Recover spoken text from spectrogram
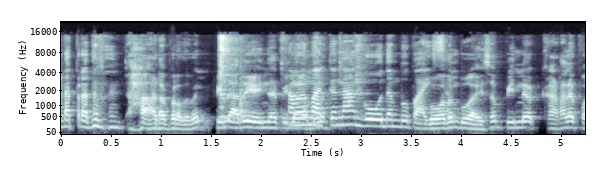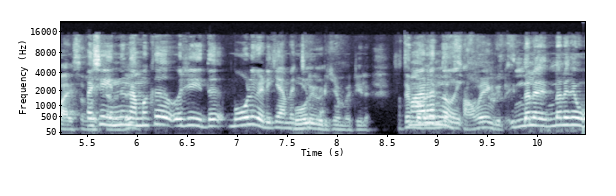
അടപ്രഥമൻ. അടപ്രഥമൻ. പിന്നെ അത് കഴിഞ്ഞാൽ പിന്നെ മറ്റന്നാ ഗോതമ്പ് പായസം. ഗോതമ്പ് പായസം പിന്നെ കടല പായസം പക്ഷെ ഇന്ന് നമുക്ക് ഒരു ഇത് ബോളി മേടിക്കാൻ ബോളി പറ്റും പിടിക്കാൻ പറ്റില്ല സത്യം പറഞ്ഞാൽ സമയം കിട്ടും. ഇന്നലെ ഇന്നലെ ഞാൻ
